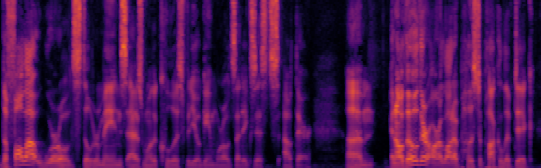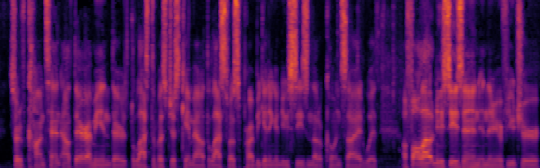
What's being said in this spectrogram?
the Fallout world still remains as one of the coolest video game worlds that exists out there. Um, and although there are a lot of post-apocalyptic sort of content out there, I mean, there's The Last of Us just came out. The Last of Us will probably be getting a new season that'll coincide with a Fallout new season in the near future.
